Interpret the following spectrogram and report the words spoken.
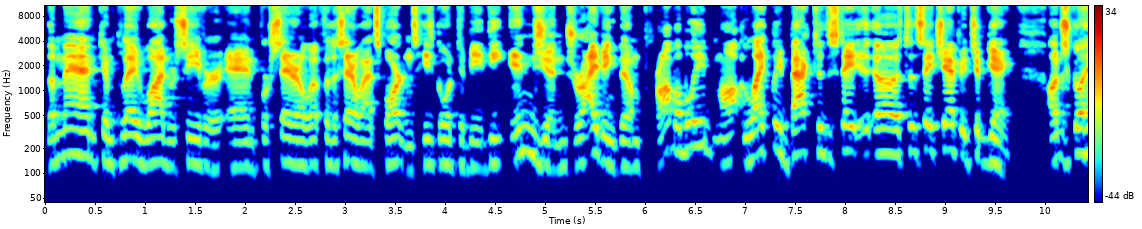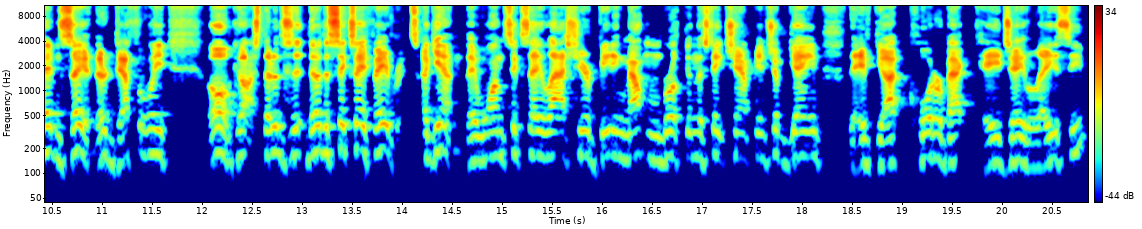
The man can play wide receiver, and for Sarah, for the Saraland Spartans, he's going to be the engine driving them, probably, likely back to the state uh, to the state championship game. I'll just go ahead and say it. They're definitely, oh gosh, they're the, they're the 6A favorites. Again, they won 6A last year, beating Mountain Brook in the state championship game. They've got quarterback KJ Lacey.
